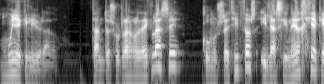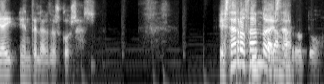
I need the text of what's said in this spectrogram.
muy equilibrado. Tanto en sus rasgos de clase como sus hechizos y la sinergia que hay entre las dos cosas. Está rozando a está roto.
